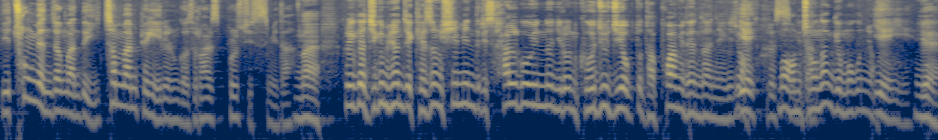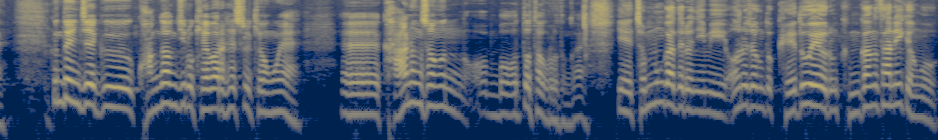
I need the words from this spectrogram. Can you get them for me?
이 총 면적만도 2천만 평에 이르는 것으로 볼 수 있습니다. 네. 그러니까 지금 현재 개성 시민들이 살고 있는 이런 거주 지역도 다 포함이 된다는 얘기죠. 예, 그렇습니다. 뭐 엄청난 규모군요. 예, 예. 예. 근데 이제 그 관광지로 개발을 했을 경우에 에, 가능성은 어, 뭐 어떻다고 그러던가요? 예, 전문가들은 이미 어느 정도 궤도에 오른 금강산의 경우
